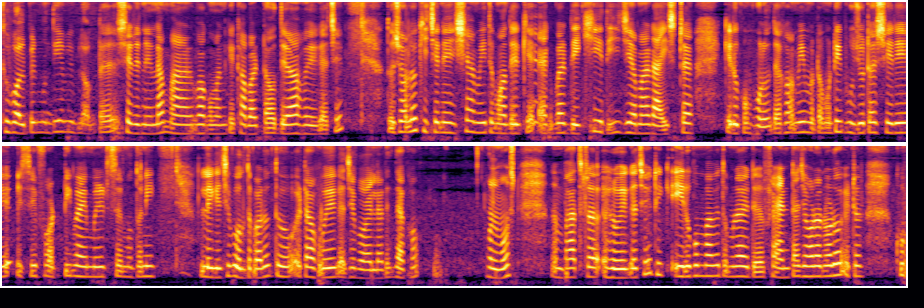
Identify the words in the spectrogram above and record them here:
খুব অল্পের মধ্যেই আমি ব্লগটা সেরে নিলাম আর ভগবানকে খাবারটাও দেওয়া হয়ে গেছে। তো চলো কিচেনে এসে আমি তোমাদেরকে একবার দেখিয়ে দিই যে আমার রাইসটা কীরকম হলো। দেখো আমি মোটামুটি পুজোটা সেরে এসে ফর্টি ফাইভ মিনিটসের মতনই লেগেছে বলতে পারো। তো এটা হয়ে গেছে ব্রয়লারে দেখো অলমোস্ট ভাতটা রয়ে গেছে। ঠিক এইরকমভাবে তোমরা এটা ফ্যানটা ঝরানোরও এটার খুব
